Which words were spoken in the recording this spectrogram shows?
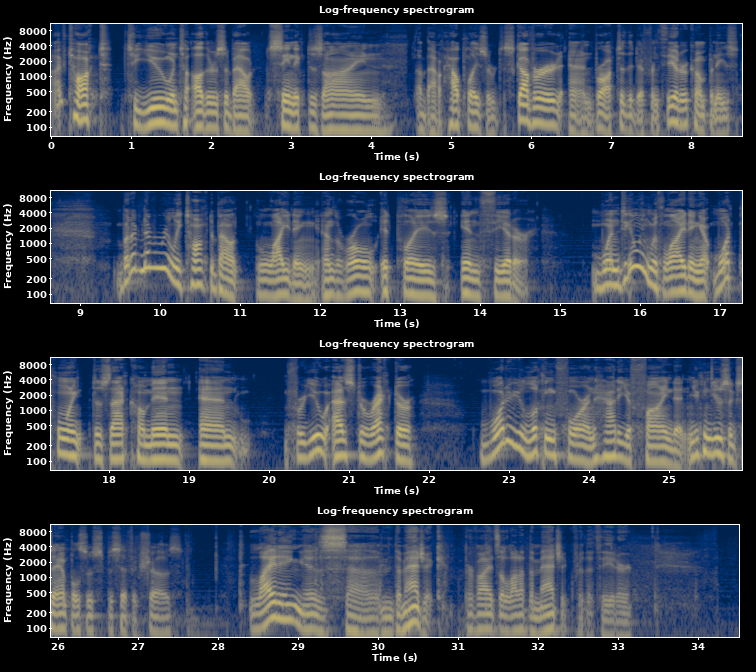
I've talked to you and to others about scenic design, about how plays are discovered and brought to the different theater companies. But I've never really talked about lighting and the role it plays in theater. When dealing with lighting, at what point does that come in? And for you as director, what are you looking for and how do you find it? And you can use examples of specific shows. Lighting is uh, the magic, provides a lot of the magic for the theater.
